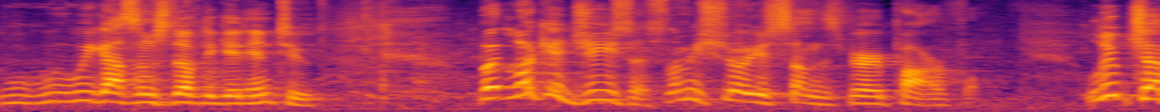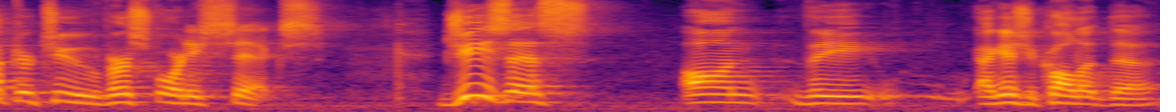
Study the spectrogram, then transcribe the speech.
we got some stuff to get into. But look at Jesus. Let me show you something that's very powerful. Luke chapter 2, verse 46. Jesus, on the, I guess you call it the,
